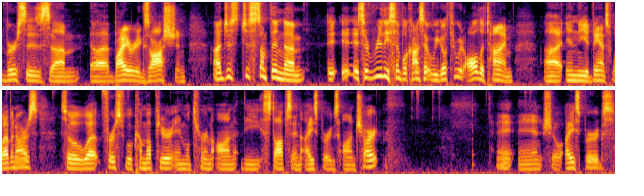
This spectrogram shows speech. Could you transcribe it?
versus um, buyer exhaustion. just just something um, it, it's a really simple concept. We go through it all the time uh, in the advanced webinars. So uh, first we'll come up here and we'll turn on the stops and icebergs on chart. Okay, and show icebergs.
